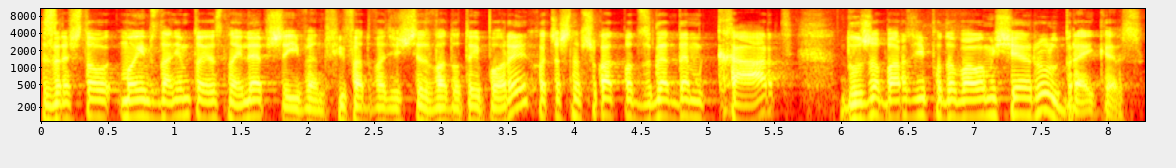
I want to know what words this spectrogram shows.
Zresztą moim zdaniem to jest najlepszy event FIFA 22 do tej pory, chociaż na przykład pod względem kart dużo bardziej podobało mi się Rule Breakers.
